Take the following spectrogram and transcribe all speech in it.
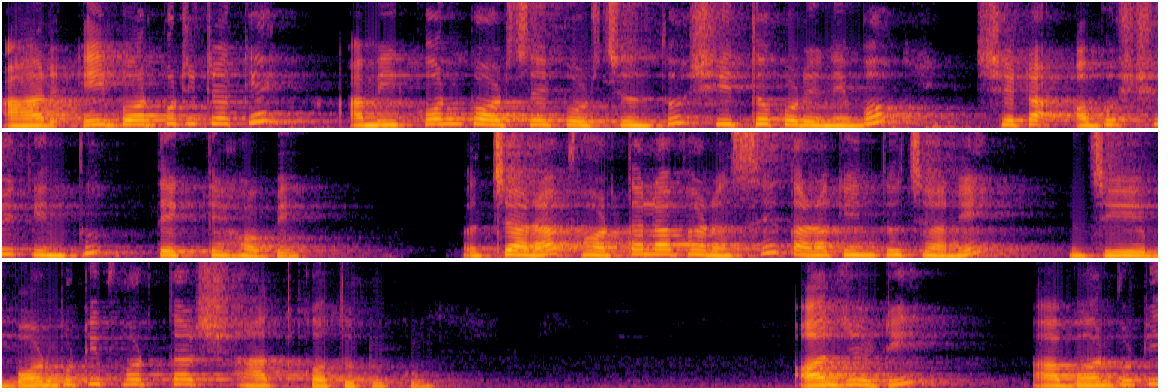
আর এই বরবটিটাকে আমি কোন পর্যায় পর্যন্ত সিদ্ধ করে নেব সেটা অবশ্যই কিন্তু দেখতে হবে। যারা ভর্তা লাভার আছে, তারা কিন্তু জানে যে বরবটি ভর্তার স্বাদ কতটুকু। অলরেডি বরবটি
